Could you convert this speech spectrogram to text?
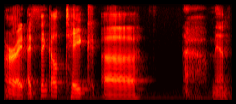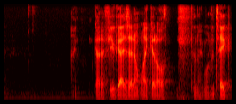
all right, I think I'll take. Uh, man, I got a few guys I don't like at all that I want to take.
